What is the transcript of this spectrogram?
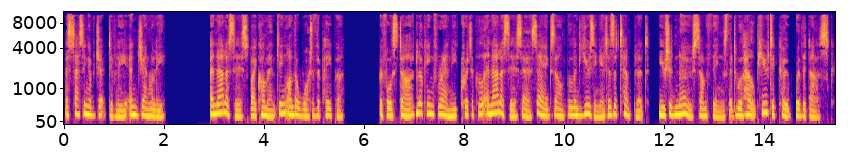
Assessing objectively and generally. Analysis by commenting on the what of the paper. Before start looking for any critical analysis essay example and using it as a template, you should know some things that will help you to cope with the task.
